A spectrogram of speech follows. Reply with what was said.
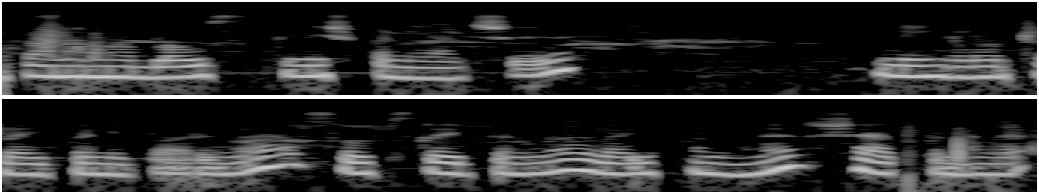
இப்போ நம்ம ப்ளவுஸ் ஃபினிஷ் பண்ணியாச்சு. நீங்களும் ட்ரை பண்ணி பாருங்கள் சப்ஸ்கிரைப் பண்ணுங்கள் லைக் பண்ணுங்கள் ஷேர் பண்ணுங்கள்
